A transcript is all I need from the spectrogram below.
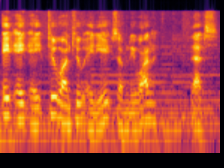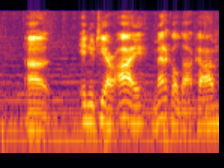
888-212-8871. That's uh, NUTRIMedical.com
